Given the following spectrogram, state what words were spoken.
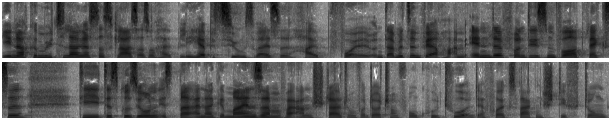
Je nach Gemütslage ist das Glas also halb leer beziehungsweise halb voll. Und damit sind wir auch am Ende von diesem Wortwechsel. Die Diskussion ist bei einer gemeinsamen Veranstaltung von Deutschlandfunk Kultur und der Volkswagen Stiftung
